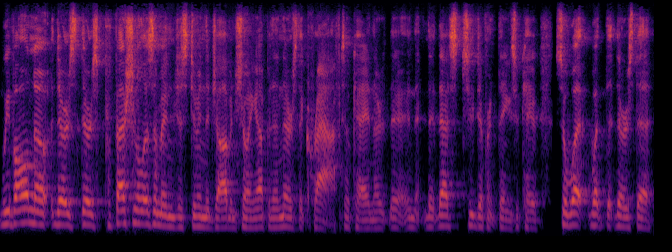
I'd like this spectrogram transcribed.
we've all know there's there's professionalism and just doing the job and showing up, and then there's the craft. Okay, and, there, and that's two different things. Okay, so what what the, there's the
